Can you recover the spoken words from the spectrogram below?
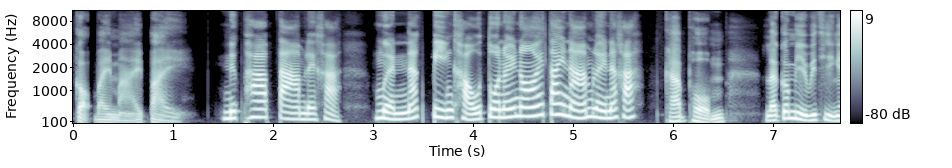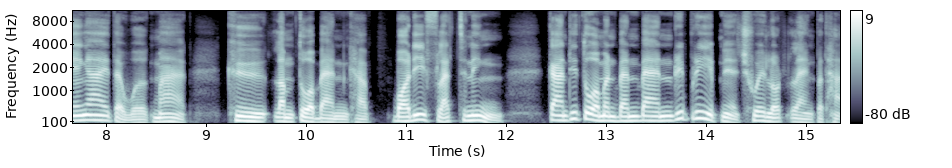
เกาะใบไม้ไป นึกภาพตามเลยค่ะ เหมือนนักปีนเขาตัวน้อยๆ ใต้น้ำเลยนะคะ ครับผม แล้วก็มีวิธีง่ายๆ แต่เวิร์กมาก คือลำตัวแบนครับ body flattening การที่ตัวมันแบนๆรีบๆเนี่ยช่วยลดแรงประทะ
